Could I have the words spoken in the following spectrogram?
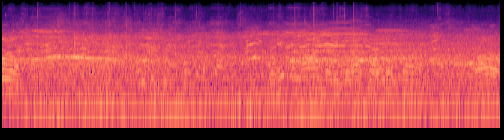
Doyle. They hit the line, but we go outside one time. Oh.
